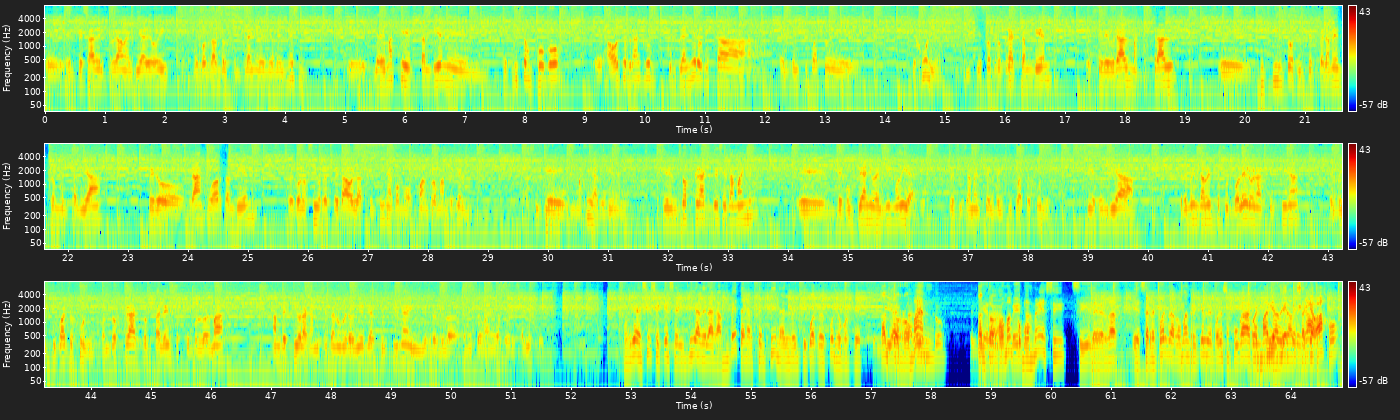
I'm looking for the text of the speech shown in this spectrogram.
eh, empezar el programa el día de hoy recordando el cumpleaños de Lionel Messi. Eh, y además que también eh, eclipsa un poco eh, a otro gran cumpleañero que está el 24 de, junio y que es otro crack también, cerebral, magistral, distintos en temperamento, en mentalidad, pero gran jugador también, reconocido y respetado en la Argentina como Juan Román Riquelme. Así que imagínate, tienen, tienen dos cracks de ese tamaño eh, de cumpleaños el mismo día, que es precisamente el 24 de junio. Así es un día tremendamente futbolero en Argentina el 24 de junio, con dos cracks, dos talentos que por lo demás han vestido la camiseta número 10 de Argentina y yo creo que lo han hecho de manera sobresaliente. Podría decirse que es el día de la gambeta en Argentina, el 24 de junio, porque tanto Román, tanto Román como Messi, sí, de verdad, eh, se recuerda a Román Riquelme por esa jugada con Mario Yepes aquí abajo,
